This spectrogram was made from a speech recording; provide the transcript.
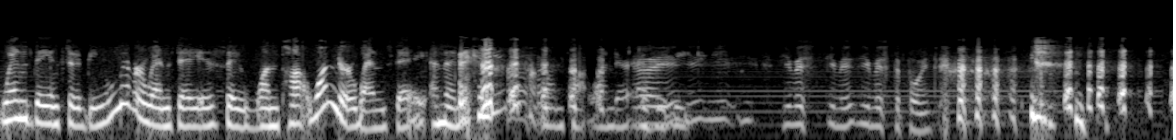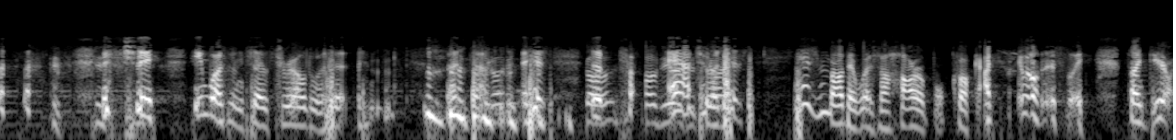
Wednesday instead of being Liver Wednesday is say One Pot Wonder Wednesday, and then it can be a different One Pot Wonder Uh, every you, week. you, you, you missed you missed you missed the point. she, he wasn't so thrilled with it. But, uh, his, Well, the, well, the add to it, his, his mother was a horrible cook. I, honestly, my dear,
